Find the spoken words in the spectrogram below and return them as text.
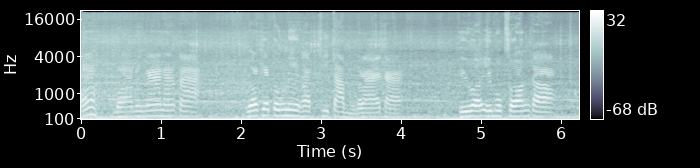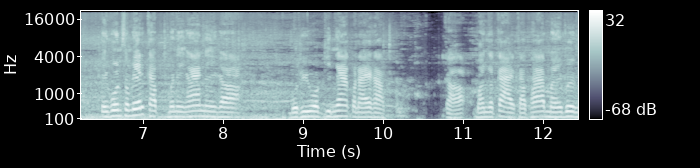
อะ บาในงานนะกะเหลือแค่ตรงนี้ครับที่ต่ำกลายกะถือว่า M62 กะเป็นผลสำเร็จครับมาในงานนี้กะบ่ถือว่ากินยากกว่าไหนครับกะบรรยากาศกับภาพไม้เบิ่ง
